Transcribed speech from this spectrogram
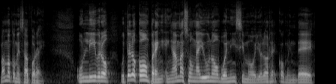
Vamos a comenzar por ahí. Un libro, usted lo compra, en, en Amazon hay uno buenísimo, yo lo recomendé,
